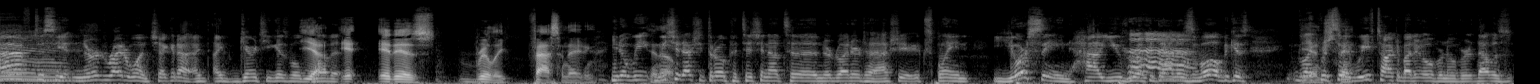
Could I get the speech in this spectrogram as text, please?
have to see it. Nerd Writer 1. Check it out. I, I guarantee you guys will Yeah, love it. it it is really fascinating. You know, we, You we know. should actually throw a petition out to Nerdwriter to actually explain your scene, how you broke it down as well, because be like we said, we've talked about it over and over. That was,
